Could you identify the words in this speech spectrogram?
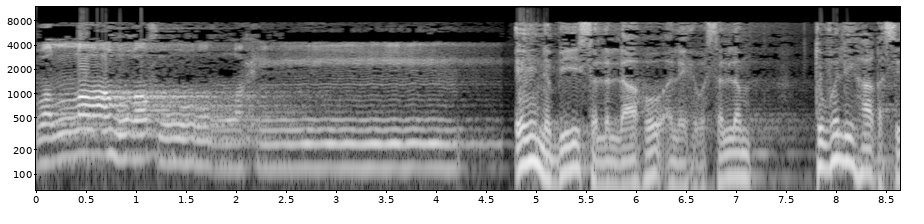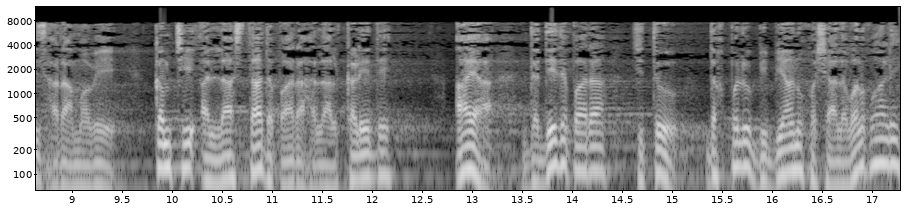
والله غفور رحیم اے نبی صلی الله علیه وسلم تو ولی هغه سیز حراموي کم چې الله ستاسو لپاره حلال کړی دی آیا د دې لپاره چې ته د خپل بیبيانو خوشاله ول غواړې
